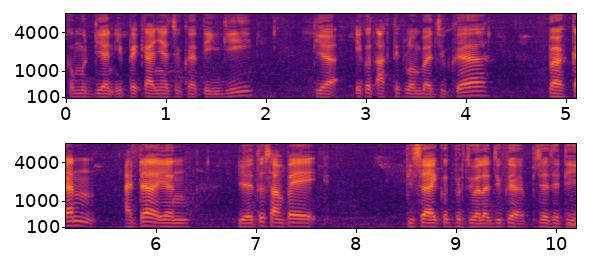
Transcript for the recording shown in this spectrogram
kemudian IPK-nya juga tinggi dia ikut aktif lomba juga bahkan ada yang dia itu sampai bisa ikut berjualan juga bisa jadi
